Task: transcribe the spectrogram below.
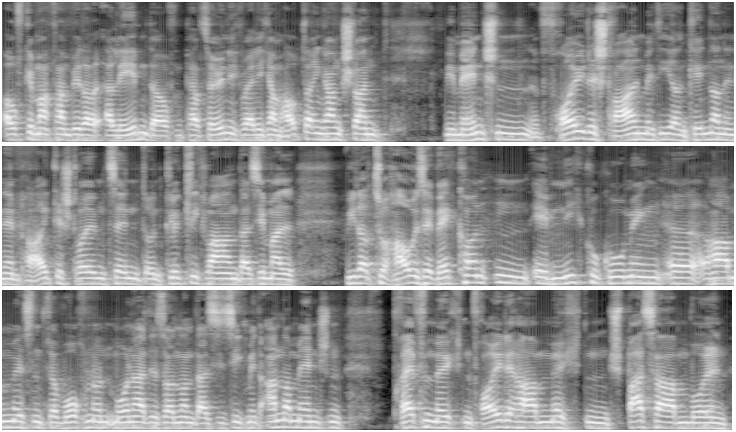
aufgemacht haben, wieder erleben dürfen, persönlich, weil ich am Haupteingang stand, wie Menschen Freude strahlen mit ihren Kindern in den Park geströmt sind und glücklich waren, dass sie mal wieder zu Hause weg konnten, eben nicht Kukuming äh, haben müssen für Wochen und Monate, sondern dass sie sich mit anderen Menschen treffen möchten, Freude haben möchten, Spaß haben wollen.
